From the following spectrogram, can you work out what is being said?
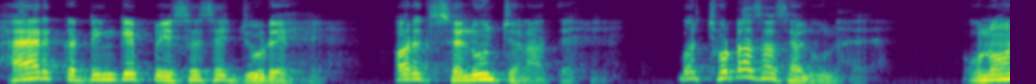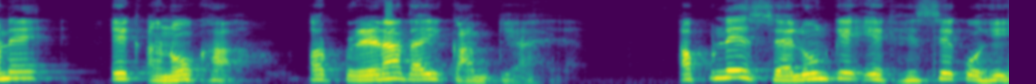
हेयर कटिंग के पेशे से जुड़े हैं और एक सैलून चलाते हैं। बहुत छोटा सा सैलून है। उन्होंने एक अनोखा और प्रेरणादायी काम किया है। अपने सैलून के एक हिस्से को ही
